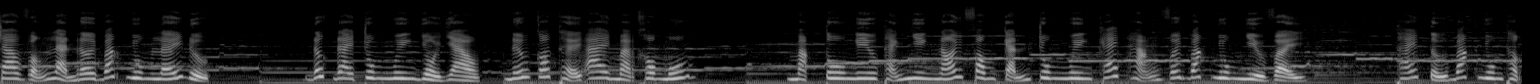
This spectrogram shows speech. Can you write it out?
sao vẫn là nơi Bắc Nhung lấy được. Đất đai trung nguyên dồi dào, Nếu có thể ai mà không muốn Mặt tu nghiêu thản nhiên nói phong cảnh trung nguyên khác hẳn với Bắc Nhung nhiều vậy. Thái tử Bắc Nhung thật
